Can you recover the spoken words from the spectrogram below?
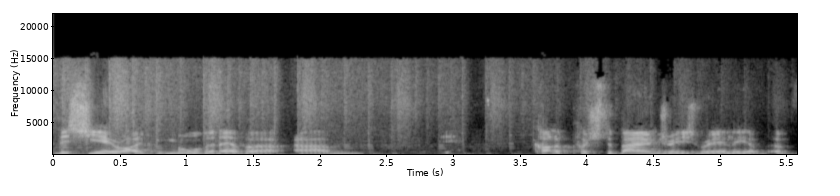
This year, I've more than ever um, kind of pushed the boundaries really of, of,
